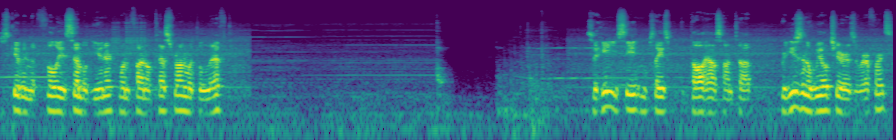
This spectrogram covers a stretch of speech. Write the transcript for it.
Just giving the fully assembled unit one final test run with the lift. So here you see it in place with the dollhouse on top. We're using the wheelchair as a reference,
